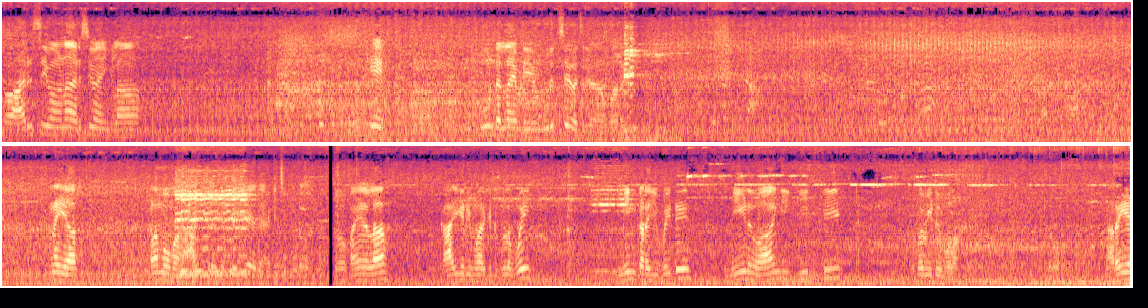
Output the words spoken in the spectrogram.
ஸோ அரிசி வாங்கினா அரிசி வாங்கிக்கலாம். ஓகே பூண்டெல்லாம் இப்படி உரிச்சே வச்சுருக்காங்க பாருங்கள் என்னய்யா கிளம்புமா அடிச்சு போடுவோம். ஸோ ஃபைனலாக காய்கறி மார்க்கெட்டுக்குள்ளே போய் மீன் கடைக்கு போயிட்டு மீன் வாங்கிக்கிட்டு இப்போ வீட்டுக்கு போகலாம் ஸோ நிறைய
